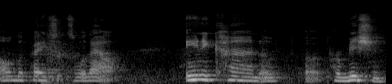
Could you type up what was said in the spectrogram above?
on the patients without any kind of uh, permission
